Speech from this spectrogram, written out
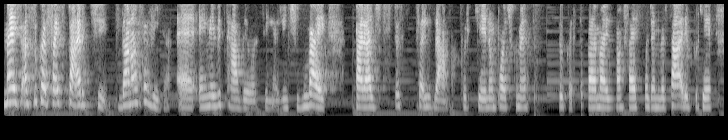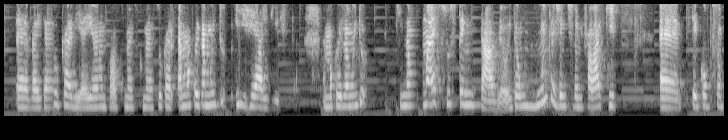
mas açúcar faz parte da nossa vida, é, é inevitável, assim, a gente não vai parar de se socializar porque não pode comer açúcar vai mais uma festa de aniversário porque é, vai ter açúcar e aí eu não posso mais comer açúcar. É uma coisa muito irrealista. É uma coisa muito que não é sustentável. Então, muita gente vai me falar que é, tem compulsão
